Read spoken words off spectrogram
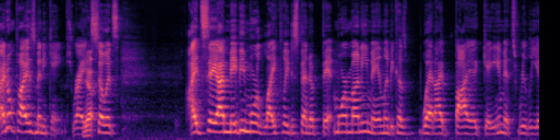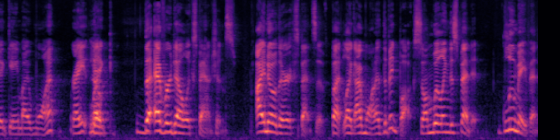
I don't buy as many games, right? Yeah. So it's. I'd say I'm maybe more likely to spend a bit more money, mainly because when I buy a game, it's really a game I want, right? Like the Everdell expansions. I know they're expensive, but like I wanted the big box, so I'm willing to spend it. Gloomhaven.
